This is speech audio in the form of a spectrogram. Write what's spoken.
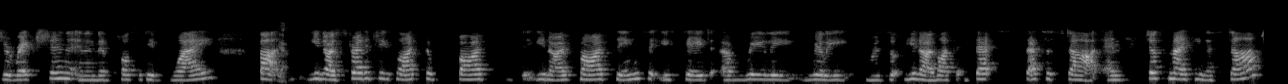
direction and in a positive way. But yeah. you know, strategies like the five, you know, five things that you said are really, really, you know, like that's that's a start. And just making a start,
